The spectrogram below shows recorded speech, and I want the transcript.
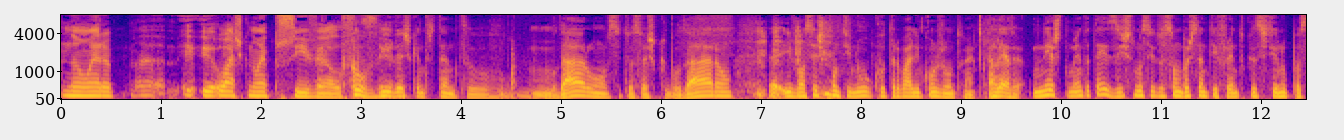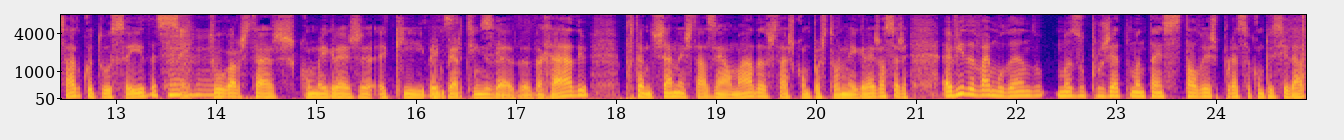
não era. Uh, eu acho que não é possível. Porque houve vidas que, entretanto, mudaram, houve situações que mudaram uh, e vocês continuam com o trabalho em conjunto. Não é? Aliás, neste momento até existe uma situação bastante diferente do que existia no passado com a tua saída. Sim. Uhum. Tu agora estás com uma igreja aqui bem pertinho da, da, da, rádio, portanto já nem estás em Almada, estás com um pastor na igreja. Ou seja, a vida vai mudando, mas o projeto mantém-se talvez por essa cumplicidade.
